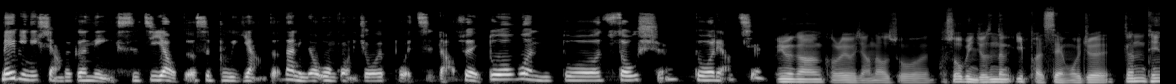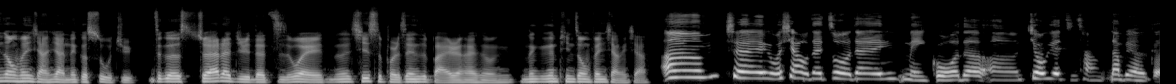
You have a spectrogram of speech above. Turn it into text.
，maybe 你想的跟你实际要的是不一样的，但你没有问过，你就会不会知道，所以多问多搜寻。多了解，因为刚刚口雷有讲到说，说不定就是那个一 percent。我觉得跟听众分享一下那个数据，这个 strategy 的职位，那七十 percent 是白人还是什么？那个跟听众分享一下。嗯，所以我下午在做在美国的呃就业职场那边有个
